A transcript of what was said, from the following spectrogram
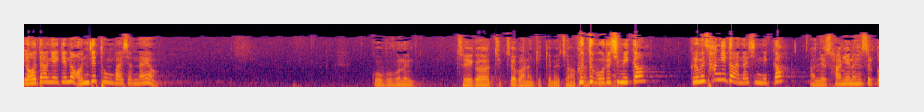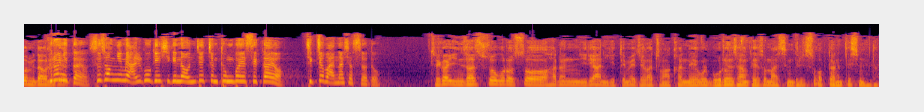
여당에게는 언제 통보하셨나요? 그 부분은 제가 직접 안 했기 때문에 정확한 그것도 모르십니까? 그러면 상의도 안 하십니까? 아니 상의는 했을 겁니다. 그러니까요. 수석님이 알고 계시기는 언제쯤 통보했을까요? 직접 안 하셨어도. 제가 인사수석으로서 하는 일이 아니기 때문에 제가 정확한 내용을 모르는 상태에서 말씀드릴 수 없다는 뜻입니다.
